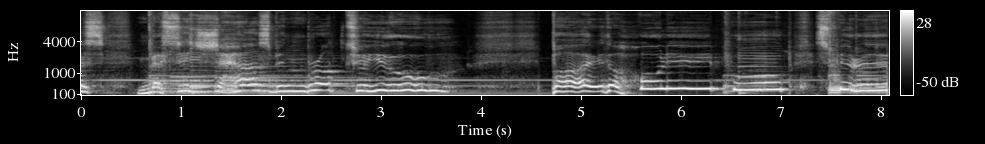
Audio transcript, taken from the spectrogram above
This message has been brought to you by the Holy Pope Spirit.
